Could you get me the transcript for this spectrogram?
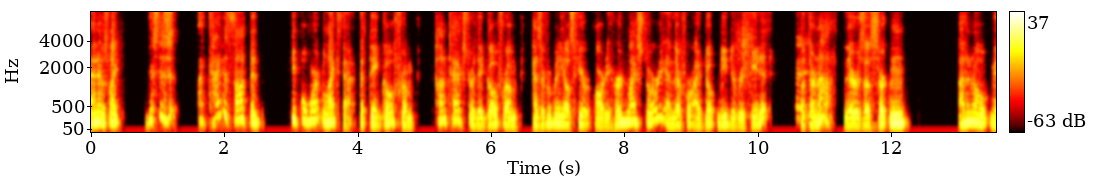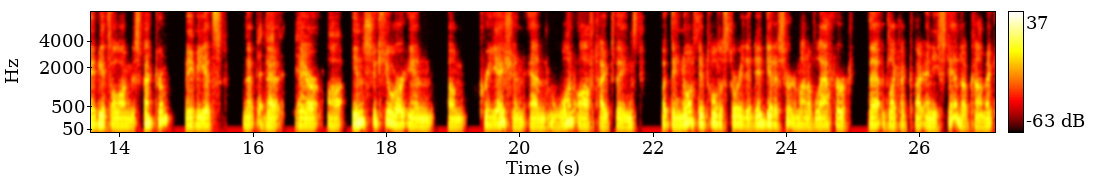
And it was like, this is, I kind of thought that people weren't like that, that they go from context or they go from, has everybody else here already heard my story and therefore I don't need to repeat it? But they're not. There's a certain, I don't know, maybe it's along the spectrum. Maybe it's that, that they are uh, insecure in um, creation and one off type things but they know if they've told a story that did get a certain amount of laughter, that like a, any stand-up comic,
